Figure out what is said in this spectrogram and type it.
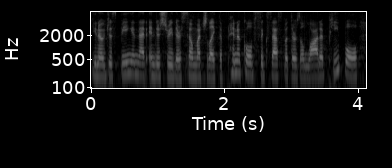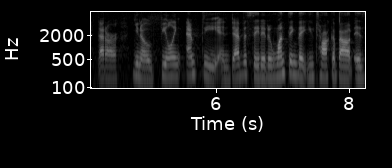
you know, just being in that industry, there's so much like the pinnacle of success, but there's a lot of people that are, you know, feeling empty and devastated. And one thing that you talk about is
